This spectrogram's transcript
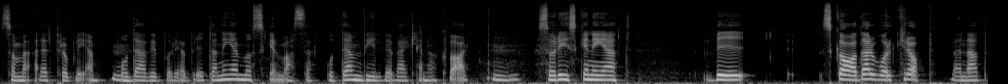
som är ett problem mm. och där vi börjar bryta ner muskelmassa och den vill vi verkligen ha kvar. Mm. Så risken är att vi skadar vår kropp men att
